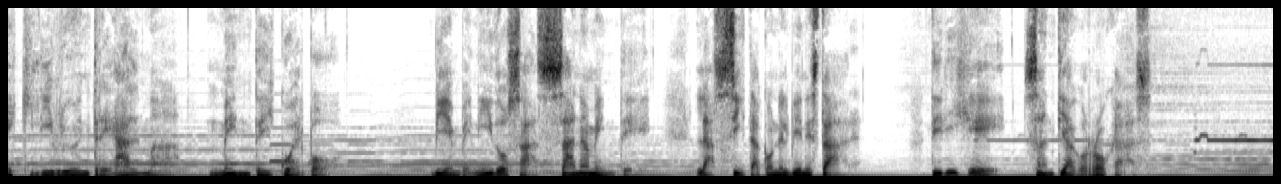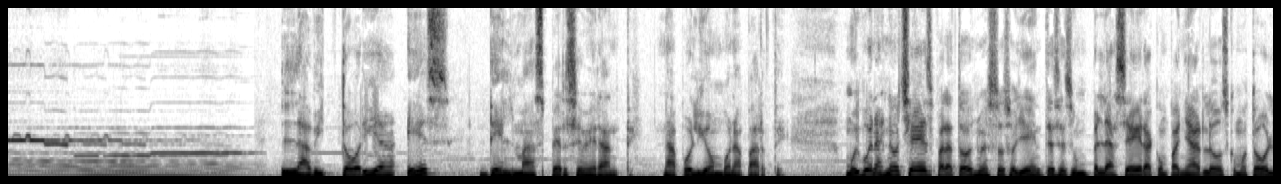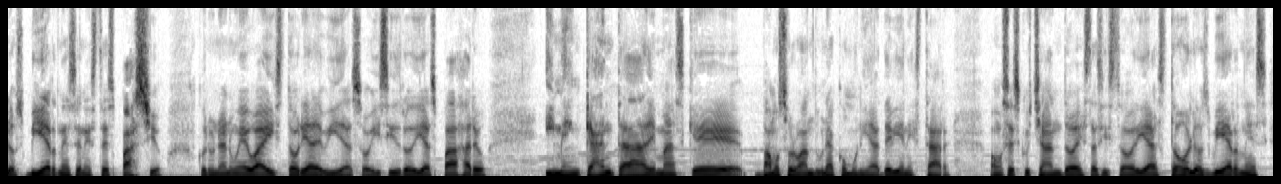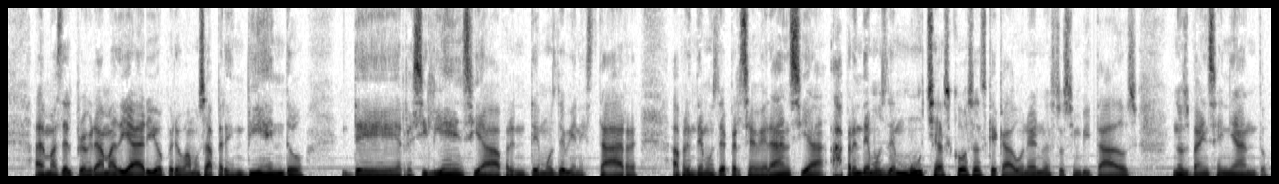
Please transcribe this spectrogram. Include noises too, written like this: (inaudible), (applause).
Equilibrio entre alma, mente y cuerpo. Bienvenidos a Sanamente, la cita con el bienestar. Dirige Santiago Rojas. La victoria es del más perseverante, Napoleón Bonaparte. Muy buenas noches para todos nuestros oyentes. Es un placer acompañarlos como todos los viernes en este espacio con una nueva historia de vida. Soy Isidro Díaz Pájaro y me encanta además que vamos formando una comunidad de bienestar. Vamos escuchando estas historias todos los viernes, además del programa diario, pero vamos aprendiendo de resiliencia, aprendemos de bienestar, aprendemos de perseverancia, aprendemos de muchas cosas que cada uno de nuestros invitados nos va enseñando.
